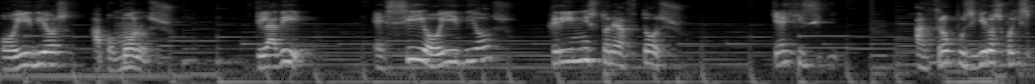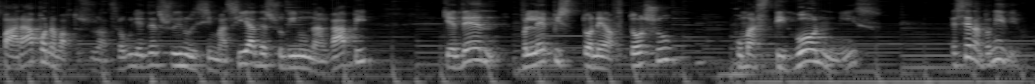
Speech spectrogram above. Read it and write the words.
ο ίδιος από μόνος σου. Δηλαδή, εσύ ο ίδιος κρίνεις τον εαυτό σου και έχεις ανθρώπους γύρω σου που έχεις παράπονα από αυτούς τους ανθρώπους γιατί δεν σου δίνουν σημασία, δεν σου δίνουν αγάπη και δεν βλέπεις τον εαυτό σου που μαστιγώνεις εσένα τον ίδιο.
